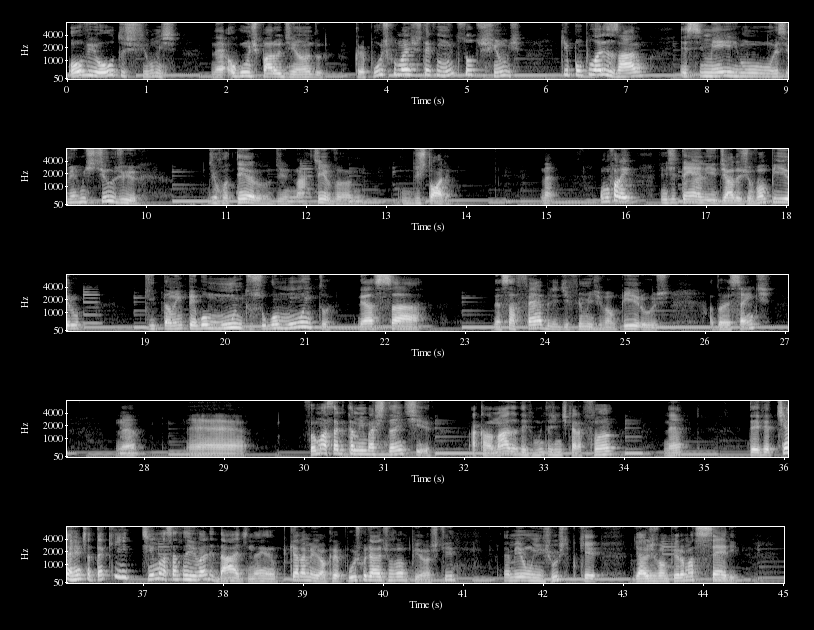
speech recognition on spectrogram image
houve outros filmes, né? Alguns parodiando Crepúsculo, mas teve muitos outros filmes que popularizaram esse mesmo, esse mesmo estilo de, de roteiro, de narrativa, de história, né? Como eu falei, a gente tem ali Diários de um Vampiro, que também pegou muito, sugou muito dessa dessa febre de filmes de vampiros adolescente, né? É... Foi uma série também bastante aclamada, teve muita gente que era fã, né? Teve, tinha gente até que tinha uma certa rivalidade, né? O que era melhor, Crepúsculo ou Diário de um Vampiro? Acho que é meio injusto porque Diário de Vampiro é uma série,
